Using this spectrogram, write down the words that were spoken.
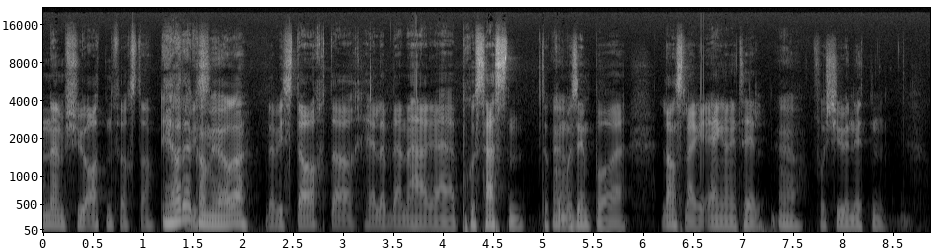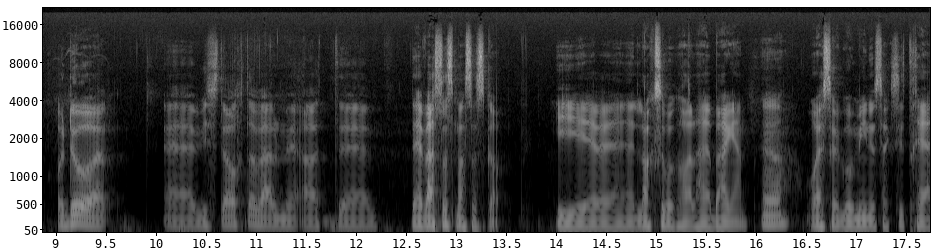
NM 2018 først, da. ja det vi, kan vi gjøre. Der vi starter hele denne her eh, prosessen til å komme Ja. oss inn på landslaget en gang til Ja. for 2019. Og da eh, Vi starter vel med at eh, det er Vestlandsmesterskap i eh, Laksevåghallen her i Bergen. Ja. Og jeg skal gå minus 63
